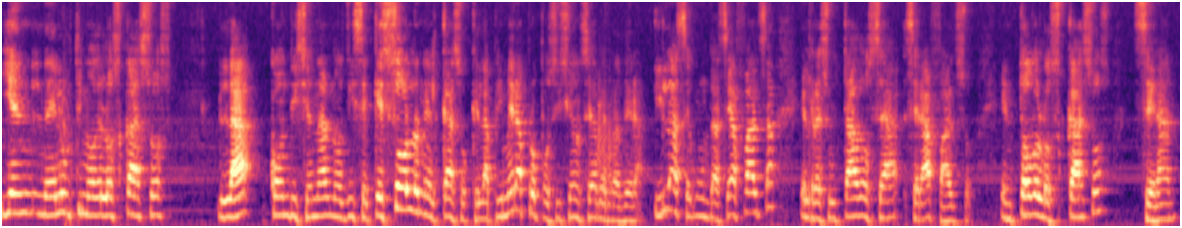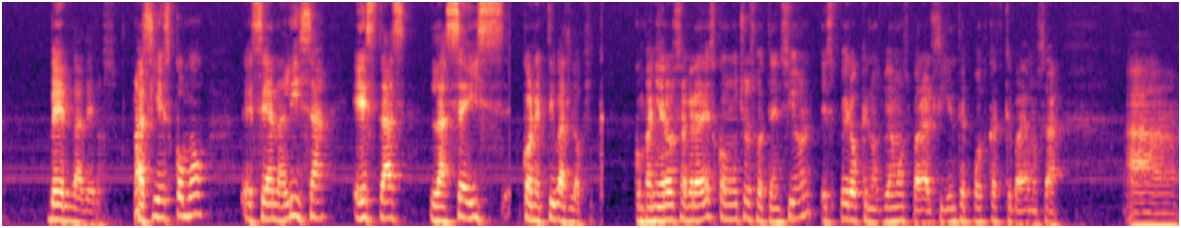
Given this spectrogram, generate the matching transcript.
Y en el último de los casos, la condicional nos dice que solo en el caso que la primera proposición sea verdadera y la segunda sea falsa, el resultado sea, será falso. En todos los casos serán verdaderos. Así es como eh, se analiza estas las seis conectivas lógicas. Compañeros, agradezco mucho su atención. Espero que nos veamos para el siguiente podcast que vayamos a, a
